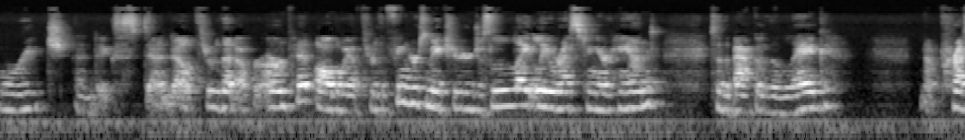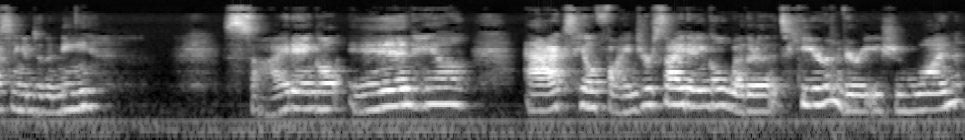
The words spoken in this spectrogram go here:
reach and extend out through that upper armpit, all the way up through the fingers. Make sure you're just lightly resting your hand to the back of the leg, not pressing into the knee. Side angle, inhale, exhale, find your side angle, whether that's here in variation one,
